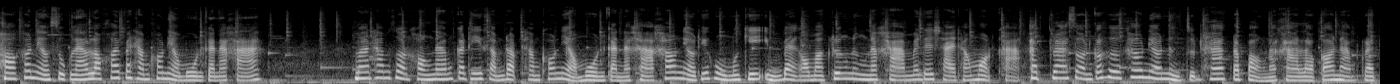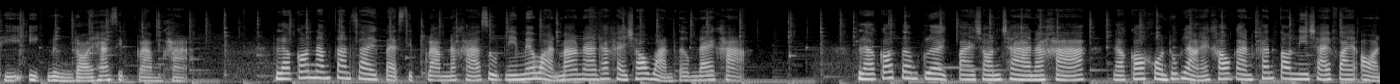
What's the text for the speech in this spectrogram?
พอข้าวเหนียวสุกแล้วเราค่อยไปทำข้าวเหนียวมูนกันนะคะ มาทำส่วนของน้ำกะทิสำหรับทำข้าวเหนียวมูนกันนะคะ ข้าวเหนียวที่หุงเมื่อกี้อิ่มแบ่งเอามาครึ่งหนึ่งนะคะ ไม่ได้ใช้ทั้งหมดค่ะ อัตราส่วนก็คือข้าวเหนียว 1.5 กระป๋องนะคะแล้วก็น้ำกะทิอีก 150 กรัมค่ะแล้วก็น้ำตาลทราย 80 กรัมนะคะ สูตรนี้ไม่หวานมากนะ ถ้าใครชอบหวานเติมได้ค่ะ แล้วก็เติมเกลืออีกปลายช้อนชานะคะ แล้วก็คนทุกอย่างให้เข้ากันขั้นตอนนี้ใช้ไฟอ่อน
